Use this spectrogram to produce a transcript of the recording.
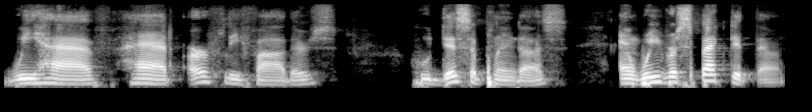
we have had earthly fathers who disciplined us and we respected them.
